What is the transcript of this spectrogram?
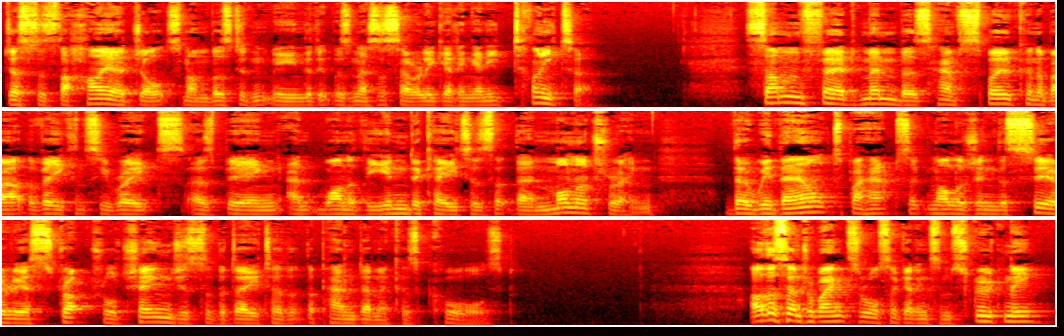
just as the higher JOLTS numbers didn't mean that it was necessarily getting any tighter. Some Fed members have spoken about the vacancy rates as being one of the indicators that they're monitoring, though without perhaps acknowledging the serious structural changes to the data that the pandemic has caused. Other central banks are also getting some scrutiny.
